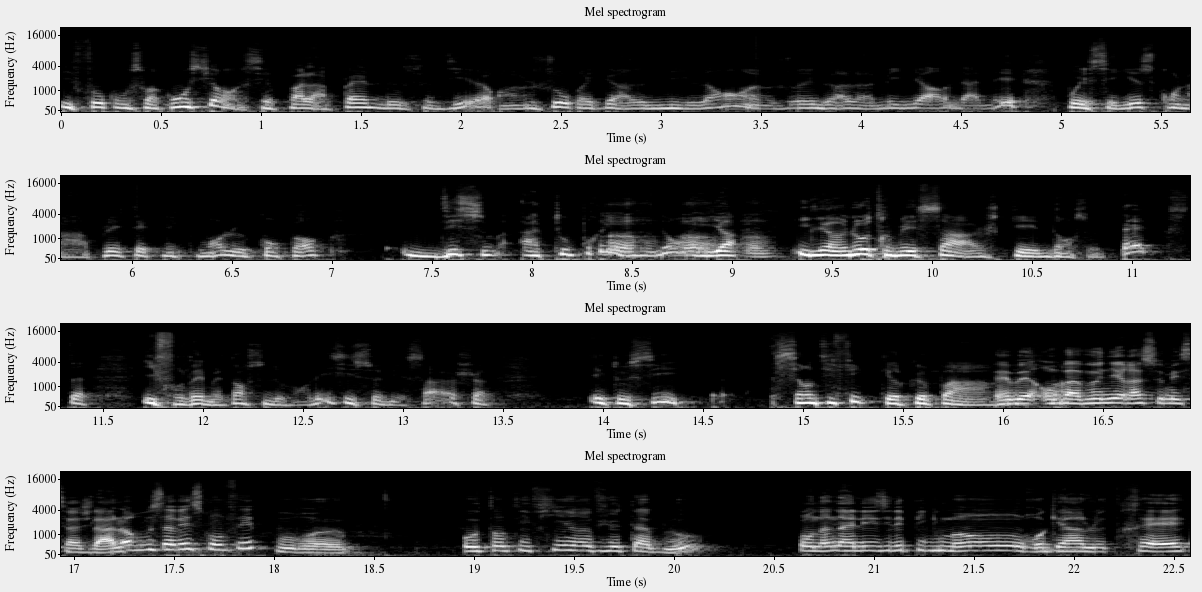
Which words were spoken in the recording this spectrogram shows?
il faut qu'on soit conscient. Ce n'est pas la peine de se dire un jour égale mille ans, un jour égale un milliard d'années, pour essayer ce qu'on a appelé techniquement le concordisme à tout prix. Ah, non, ah, il, y a, ah. il y a un autre message qui est dans ce texte. Il faudrait maintenant se demander si ce message est aussi scientifique quelque part. Eh ben, on va venir à ce message-là. Alors vous savez ce qu'on fait pour euh, authentifier un vieux tableau? On analyse les pigments, on regarde le trait,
